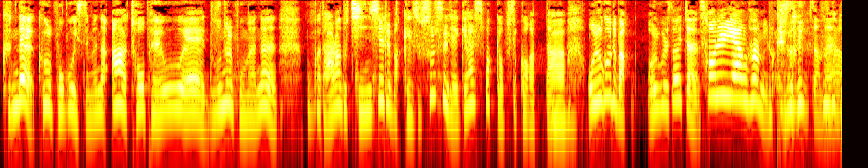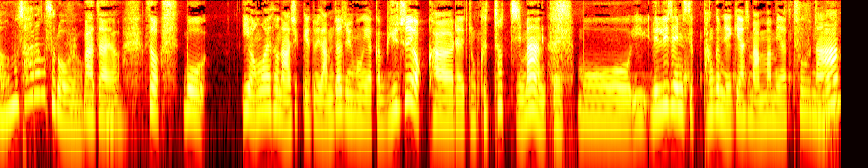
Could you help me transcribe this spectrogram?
근데 그걸 보고 있으면은 아 저 배우의 눈을 보면은 뭔가 나라도 진실을 막 계속 술술 얘기할 수밖에 없을 것 같다. 얼굴이 막 얼굴에 써 있잖아요. 선량함 이렇게 써 있잖아요. 그리고 너무 사랑스러워요. 맞아요. 그래서 뭐 이 영화에서는 아쉽게도 이 남자 주인공이 약간 뮤즈 역할에 좀 그쳤지만 네. 뭐이 릴리 제임스 방금 얘기하신 맘마미아 2나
